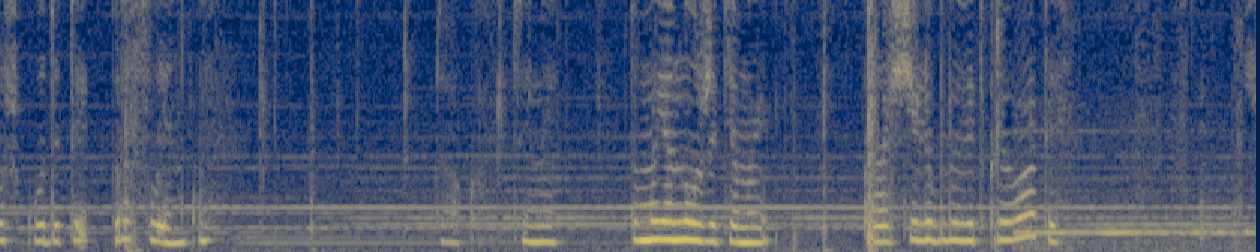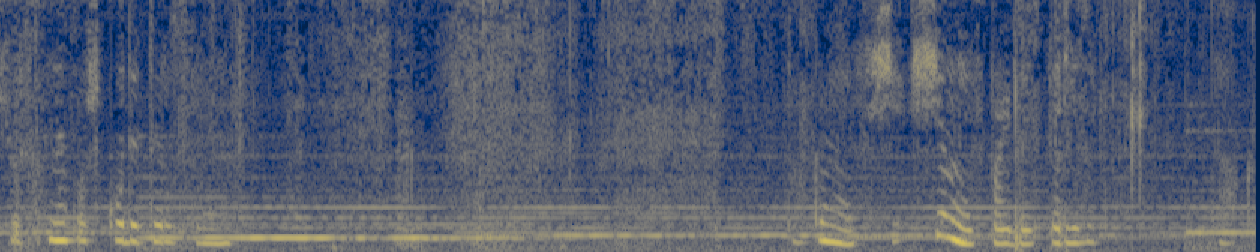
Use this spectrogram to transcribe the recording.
Пошкодити рослинку. Так, цими. Тому я ножицями краще люблю відкривати, щоб не пошкодити рослину. Так, і низ ще. Ще низ прийдеться різати. Так.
